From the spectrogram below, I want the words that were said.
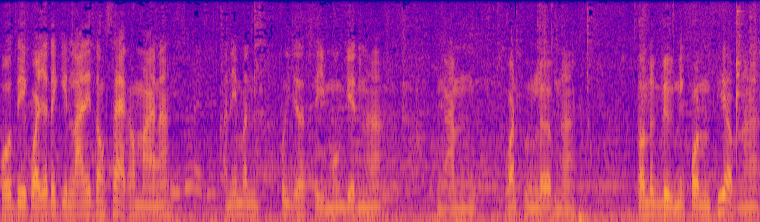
ปกติกว่าจะได้กินร้านนี้ต้องแทรกเข้ามานะ อันนี้มันเพิ่งจะสี่โมงเย็นนะฮะ งานวัดเพิ่งเริ่มนะ ตอนดึกๆนี่คนเพียบนะฮะ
